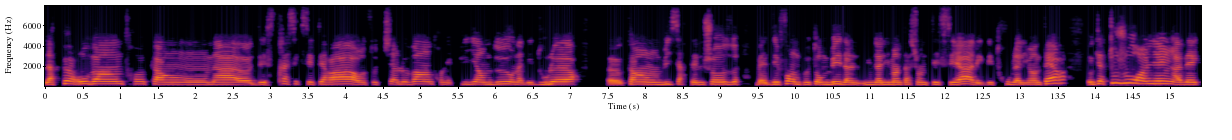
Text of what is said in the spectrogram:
la peur au ventre, quand on a euh, des stress, etc. On se tient le ventre, on est plié en deux, on a des douleurs. Euh, quand on vit certaines choses, ben, des fois on peut tomber dans une alimentation TCA avec des troubles alimentaires. Donc il y a toujours un lien avec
